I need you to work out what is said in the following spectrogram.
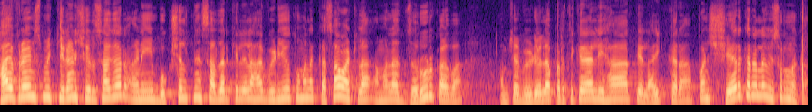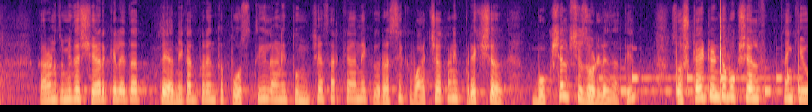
हाय फ्रेंड्स मी किरण क्षीरसागर आणि बुकशेल्फने सादर केलेला हा व्हिडिओ तुम्हाला कसा वाटला आम्हाला जरूर कळवा. आमच्या व्हिडिओला प्रतिक्रिया लिहा ते लाईक करा पण शेअर करायला विसरू नका. कारण तुम्ही जर शेअर केले तर ते अनेकांपर्यंत पोचतील आणि तुमच्यासारखे अनेक रसिक वाचक आणि प्रेक्षक बुकशेल्फशी जोडले जातील. So stay tuned in to bookshelf thank you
